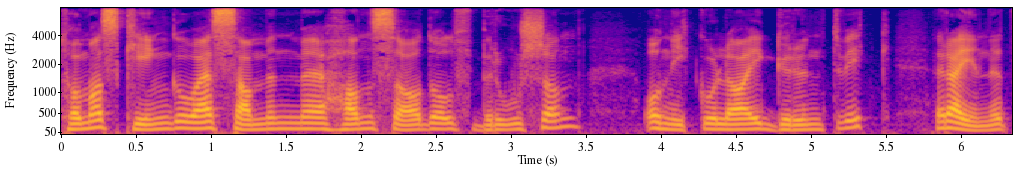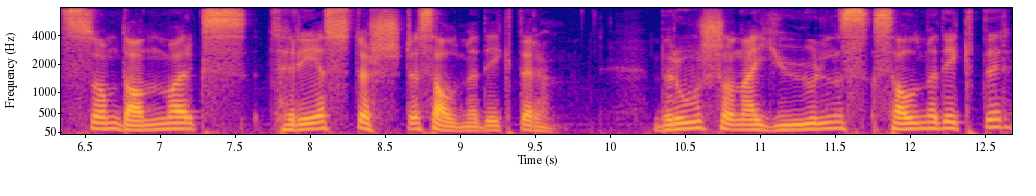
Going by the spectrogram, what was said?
Thomas Kingo er sammen med Hans Adolf Brorson og Nikolai Grundtvig regnet som Danmarks tre største salmediktere. Brorson er julens salmedikter,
